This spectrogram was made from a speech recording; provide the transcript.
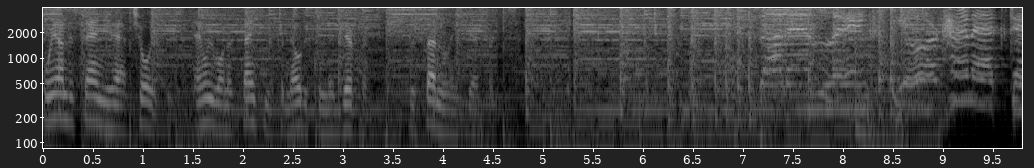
We understand you have choices, and we want to thank you for noticing the difference, the Suddenlink difference. Suddenlink, you're connected.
